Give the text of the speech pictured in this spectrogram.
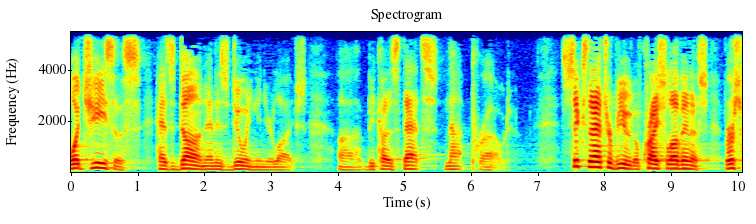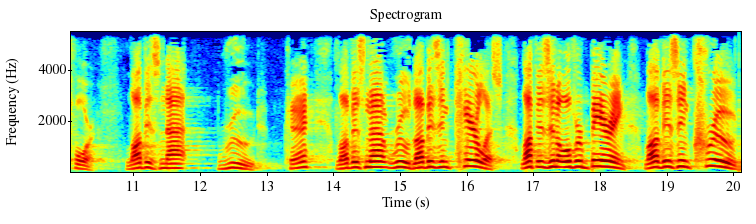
what Jesus has done and is doing in your lives, uh, because that's not proud. Sixth attribute of Christ's love in us, verse 4 love is not rude. Okay? Love is not rude. Love isn't careless. Love isn't overbearing. Love isn't crude.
